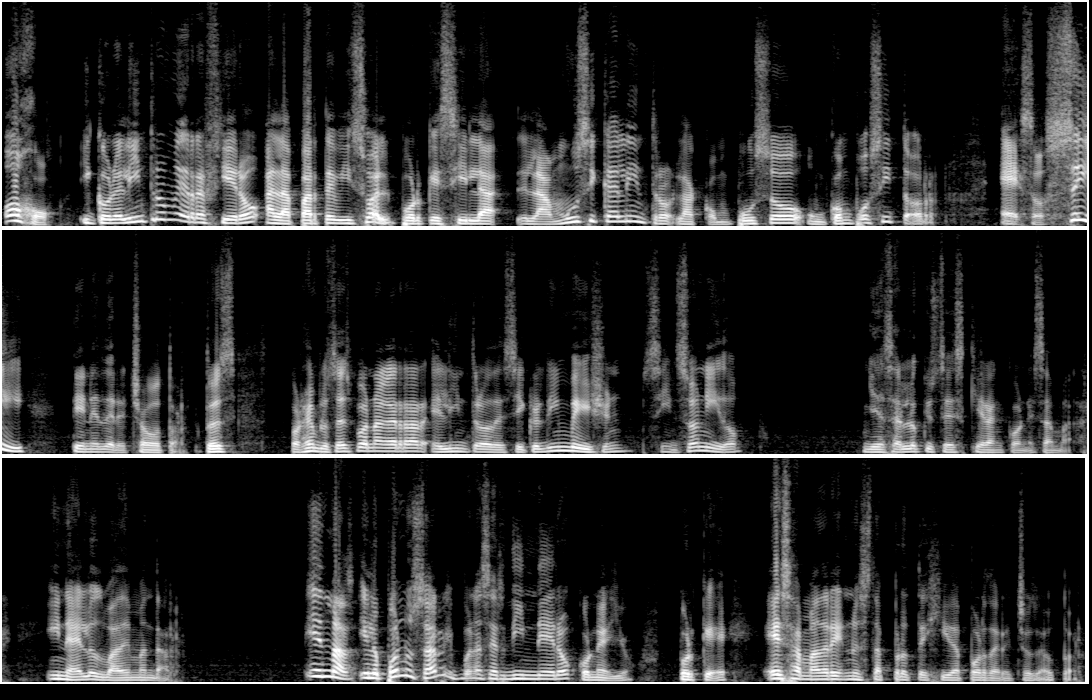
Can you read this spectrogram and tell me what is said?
Ojo, y con el intro me refiero a la parte visual, porque si la, la música del intro la compuso un compositor, eso sí tiene derecho a autor. Entonces, por ejemplo, ustedes pueden agarrar el intro de Secret Invasion sin sonido y hacer lo que ustedes quieran con esa madre. Y nadie los va a demandar. Y es más, y lo pueden usar y pueden hacer dinero con ello, porque esa madre no está protegida por derechos de autor.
